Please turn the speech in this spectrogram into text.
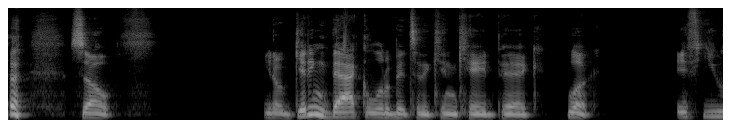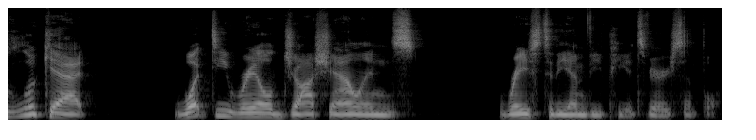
so you know, getting back a little bit to the Kincaid pick, look, if you look at what derailed Josh Allen's race to the MVP, it's very simple.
